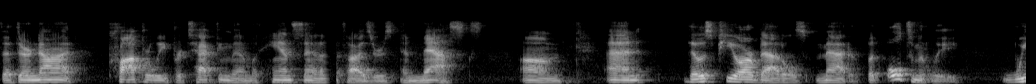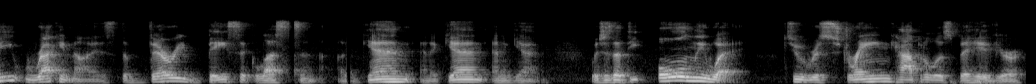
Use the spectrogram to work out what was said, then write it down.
that they're not properly protecting them with hand sanitizers and masks. Um, and those PR battles matter. But ultimately, we recognize the very basic lesson again and again and again, which is that the only way to restrain capitalist behavior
